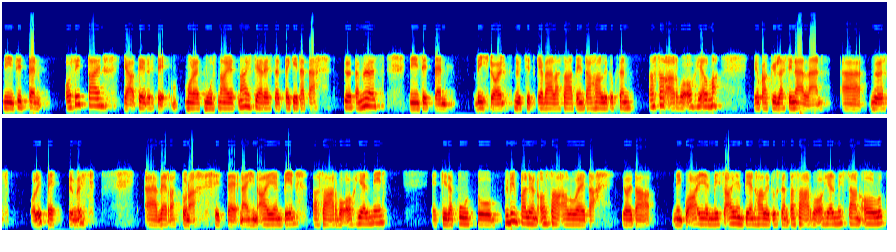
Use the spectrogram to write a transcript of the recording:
Niin sitten osittain, ja tietysti monet muut naisjärjestöt teki tätä työtä myös, niin sitten vihdoin nyt sitten keväällä saatiin tämä hallituksen tasa-arvo-ohjelma, joka kyllä sinällään ää, myös oli pettymys ää, verrattuna sitten näihin aiempiin tasa-arvo-ohjelmiin. Et siitä puuttuu hyvin paljon osa-alueita, joita niin kuin aiemmissa, aiempien hallitusten tasa-arvo-ohjelmissa on ollut.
